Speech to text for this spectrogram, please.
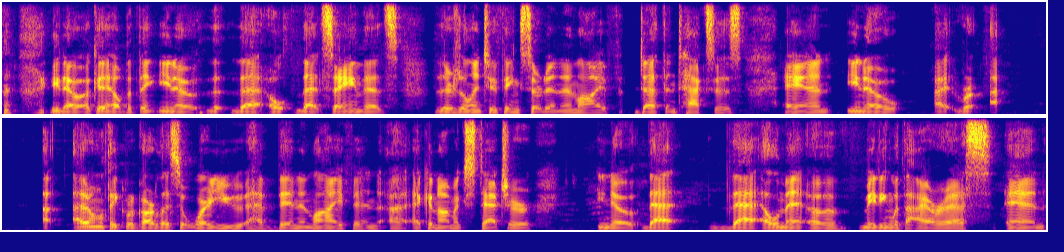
you know, I can't help but think, you know, that that oh, that saying that's there's only two things certain in life: death and taxes. And you know, I I, I- don't think, regardless of where you have been in life and uh, economic stature, you know that that element of meeting with the IRS and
